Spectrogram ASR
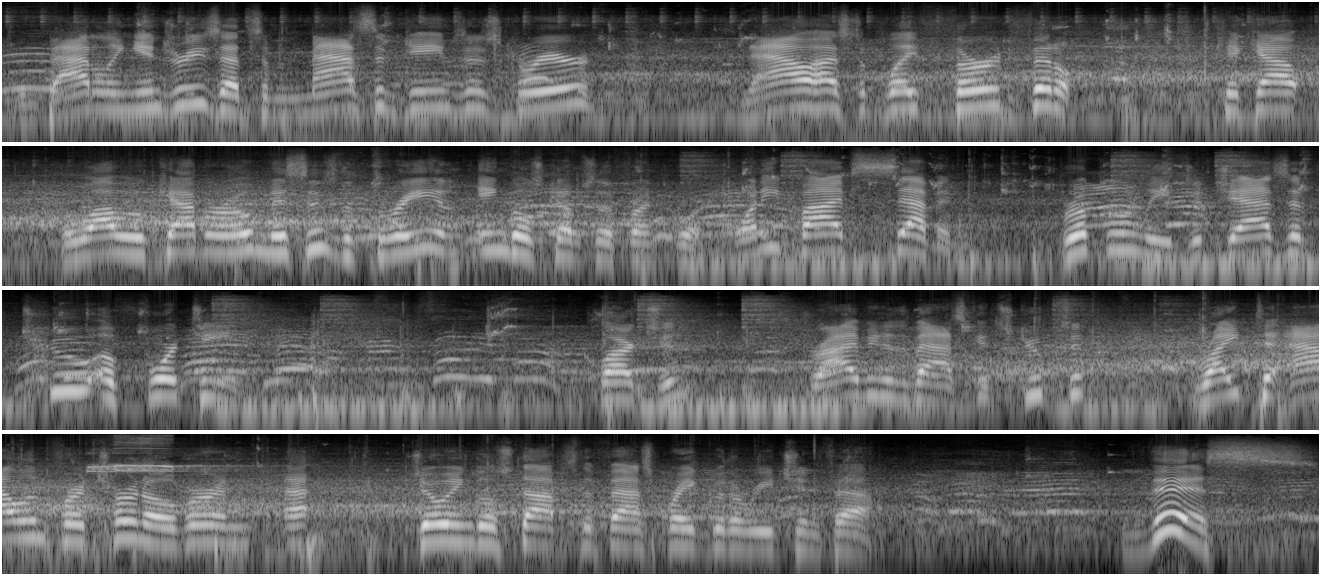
been battling injuries, had some massive games in his career. Now has to play third fiddle. Kick out Luwawu-Cabarrot misses the three, and Ingles comes to the front court. 25-7. Brooklyn leads it. Jazz have two of 14. Clarkson driving to the basket, scoops it right to Allen for a turnover, and uh, Joe Ingles stops the fast break with a reach-in foul. this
